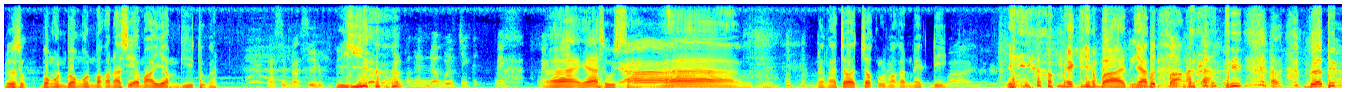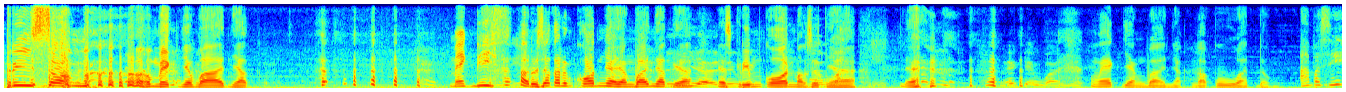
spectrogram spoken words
Langsung bangun-bangun makan nasi sama ayam gitu kan. Nasib-nasib. Iya. Gua pengen double chicken. Mac, Mac. Ah ya susah. Ya. Ah, udah. Udah gak cocok lu makan McD. Banyak. Iya, Mac-nya banyak. Ribet banget. Berarti berarti trisom. Mac-nya banyak. McD's. Harusnya kan konnya yang banyak ya. Iya, Es krim kon maksudnya. Ya, Mac yang banyak. Mac yang banyak nggak kuat dong. Apa sih?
